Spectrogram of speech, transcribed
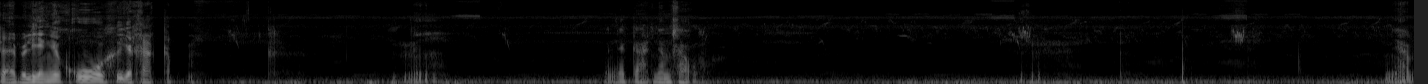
ต่ไปเลี้ยงเยอะคูคือจะคักครับบรรยากาศยามเช้านี่ครับ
